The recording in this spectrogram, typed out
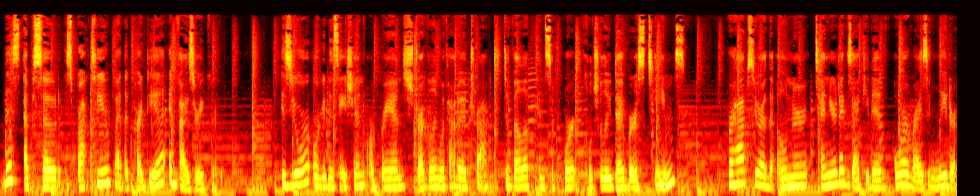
This episode is brought to you by the Cardia Advisory Group. Is your organization or brand struggling with how to attract, develop, and support culturally diverse teams? Perhaps you are the owner, tenured executive, or rising leader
